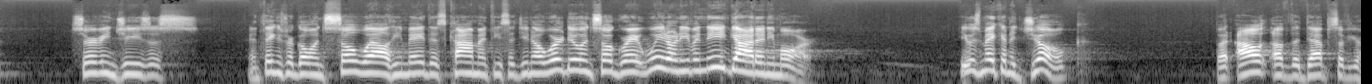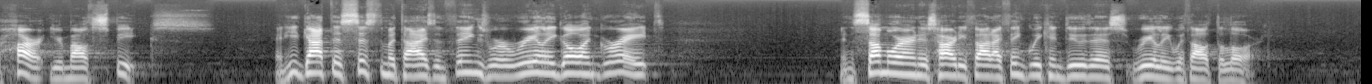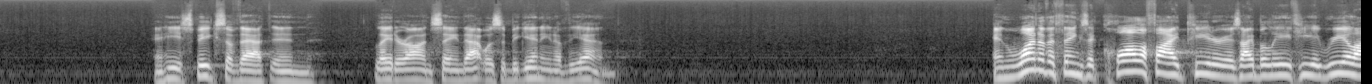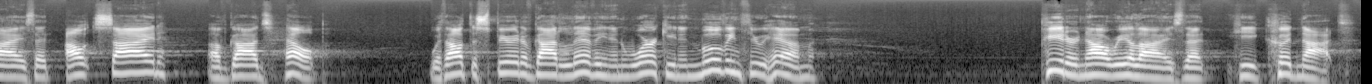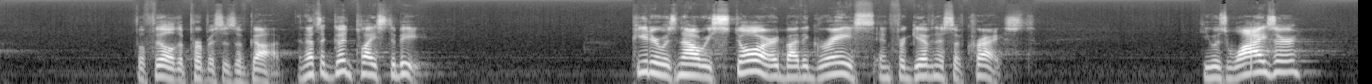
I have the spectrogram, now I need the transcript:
serving Jesus, and things were going so well, he made this comment. He said, You know, we're doing so great, we don't even need God anymore. He was making a joke, but out of the depths of your heart, your mouth speaks. And he'd got this systematized, and things were really going great. And somewhere in his heart, he thought, I think we can do this really without the Lord. And he speaks of that in later on, saying that was the beginning of the end. And one of the things that qualified Peter is I believe he realized that outside of God's help, without the Spirit of God living and working and moving through him, Peter now realized that he could not fulfill the purposes of God. And that's a good place to be. Peter was now restored by the grace and forgiveness of Christ. He was wiser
